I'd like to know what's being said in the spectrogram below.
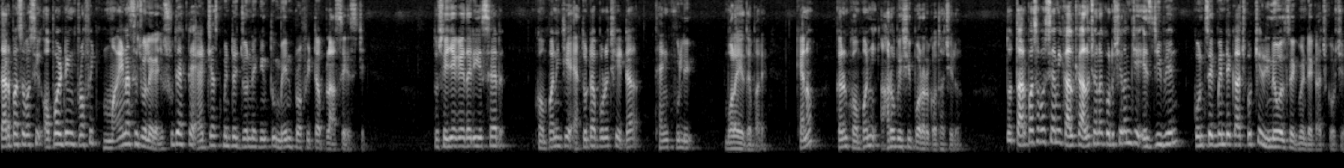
তার পাশাপাশি অপারেটিং প্রফিট মাইনাসে চলে গেছে। শুধু একটা অ্যাডজাস্টমেন্টের জন্য কিন্তু মেন প্রফিটটা প্লাসে এসছে। তো সেই জায়গায় দাঁড়িয়ে স্যার কোম্পানি যে এতটা পড়েছে, এটা থ্যাঙ্কফুলি বলা যেতে পারে। কেন? কারণ কোম্পানি আরও বেশি পড়ার কথা ছিল। তো তার পাশাপাশি আমি কালকে আলোচনা করেছিলাম যে এসডিভিএন কোন সেগমেন্টে কাজ করছে রিনিউয়াল সেগমেন্টে কাজ করছে।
